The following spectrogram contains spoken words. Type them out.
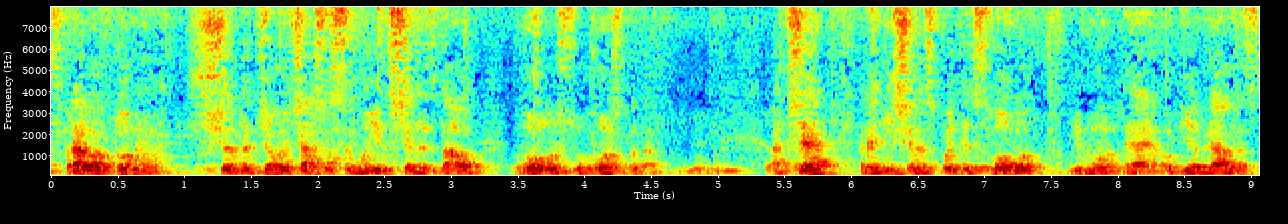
Справа в тому, що до цього часу Самуїл ще не знав голосу Господа. Адже раніше Господнє Слово йому не об'являлось.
